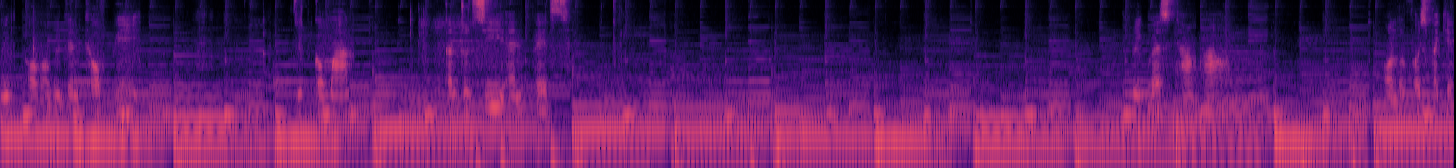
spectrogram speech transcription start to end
We, or we can copy this command Ctrl C and paste request timeout uh, on the first packet.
